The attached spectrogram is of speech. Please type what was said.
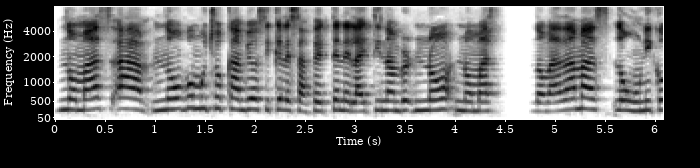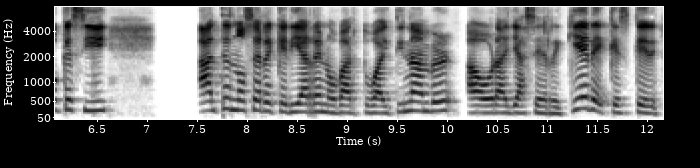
nomás ah, no hubo mucho cambio, así que les afecten el IT number, no, nomás, no nada más, lo único que sí, antes no se requería renovar tu IT number, ahora ya se requiere, que es que,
